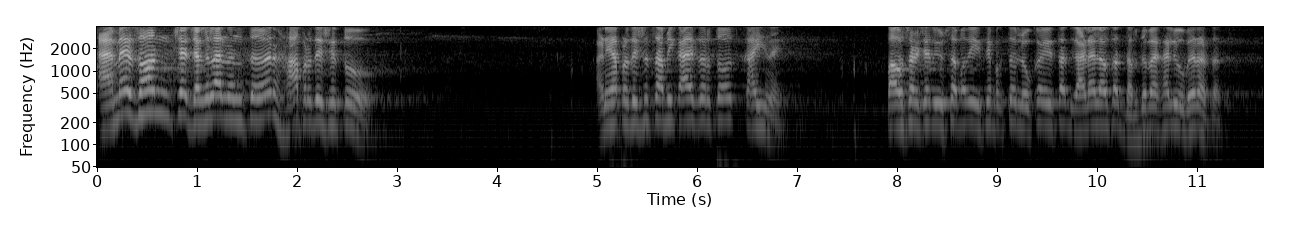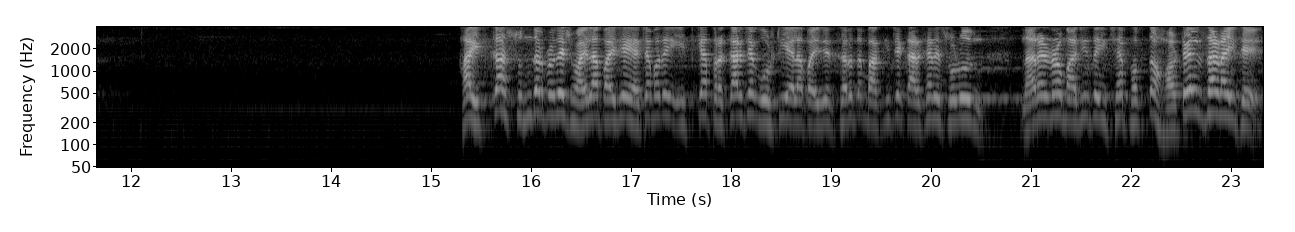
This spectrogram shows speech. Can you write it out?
ॲमेझॉनच्या जंगलानंतर हा प्रदेश येतो. आणि या प्रदेशाचं आम्ही काय करतो? काही नाही. पावसाळ्याच्या दिवसामध्ये इथे फक्त लोक येतात गाड्या लावतात धबधब्याखाली उभे राहतात. हा इतका सुंदर प्रदेश व्हायला पाहिजे याच्यामध्ये इतक्या प्रकारच्या गोष्टी यायला पाहिजेत. खरं तर बाकीचे कारखाने सोडून नारायणराव माझी तर इच्छा फक्त हॉटेल्स आणा इथे.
